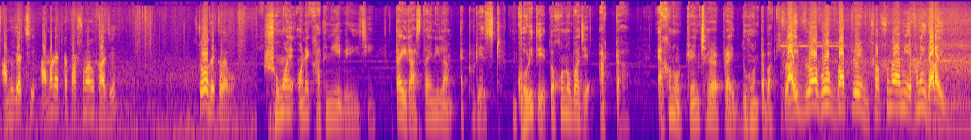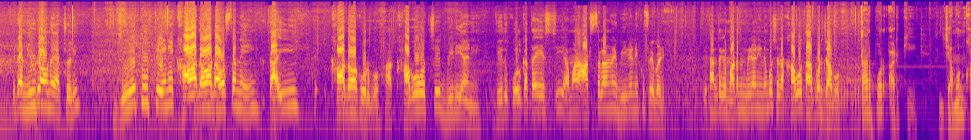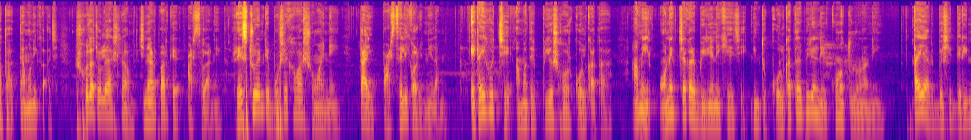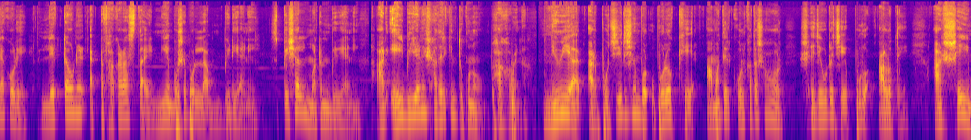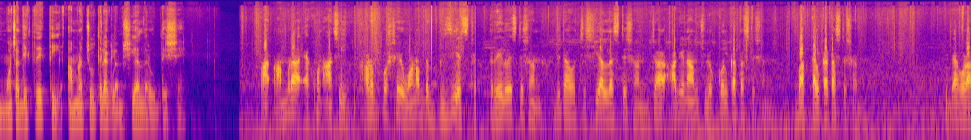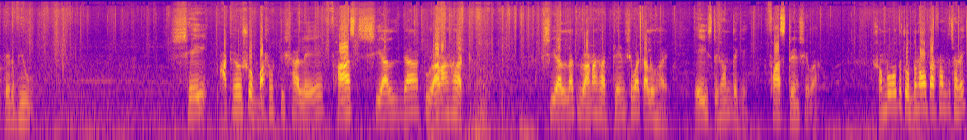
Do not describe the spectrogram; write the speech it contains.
আমি যাচ্ছি আমার একটা পার্সোনাল কাজে। চলো দেখতে থাকো। সময় অনেক হাতে নিয়ে বেরিয়েছি তাই রাস্তায় নিলাম একটু রেস্ট ঘড়িতে তখনও বাজে আটটা। এখনও ট্রেন ছাড়ার প্রায় দু ঘণ্টা বাকি। ফ্লাইট ব্লগ হোক বা ট্রেন সবসময় আমি এখানেই দাঁড়াই। এটা নিউ টাউনে অ্যাকচুয়ালি যেহেতু ট্রেনে খাওয়া দাওয়ার ব্যবস্থা নেই তাই খাওয়া দাওয়া করব। আর খাব হচ্ছে বিরিয়ানি। যেহেতু কলকাতায় এসেছি আমার আটসালানের বিরিয়ানি খুব ফেভারিট এখান থেকে মাটন বিরিয়ানি নেব, সেটা খাব, তারপর যাব। তারপর আর কি, যেমন কথা তেমনই কাজ। সোজা চলে আসলাম চিনার পার্কের আরসালানে। রেস্টুরেন্টে বসে খাওয়ার সময় নেই, তাই পার্সেলই করে নিলাম। এটাই হচ্ছে আমাদের প্রিয় শহর কলকাতা। আমি অনেক জায়গার বিরিয়ানি খেয়েছি, কিন্তু কলকাতার বিরিয়ানির কোনো তুলনা নেই। তাই আর বেশি দেরি না করে লেক টাউনের একটা ফাঁকা রাস্তায় নিয়ে বসে পড়লাম বিরিয়ানি, স্পেশাল মাটন বিরিয়ানি। আর এই বিরিয়ানির স্বাদের কিন্তু কোনো ভাগ হবে না। নিউ ইয়ার আর পঁচিশে ডিসেম্বর উপলক্ষে আমাদের কলকাতা শহর সেজে উঠেছে পুরো আলোতে। আর সেই মজা দেখতে দেখতেই আমরা চলতে লাগলাম শিয়ালদার উদ্দেশ্যে। আর আমরা এখন আছি ভারতবর্ষের one of the biggest railway station যেটা হচ্ছে শিয়ালদা স্টেশন যার আগে নাম ছিল কলকাতা স্টেশন বা ক্যালকাটা স্টেশন দেখো রাতের ভিউ সেই আঠেরোশো বাষট্টি সালে first Sealdah to Ranaghat Sealdah to Ranaghat train সেবা চালু হয়, এই স্টেশন থেকে ফার্স্ট ট্রেন সেবা। সম্ভবত চোদ্দ নম্বর প্ল্যাটফর্মতে ছাড়ে।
